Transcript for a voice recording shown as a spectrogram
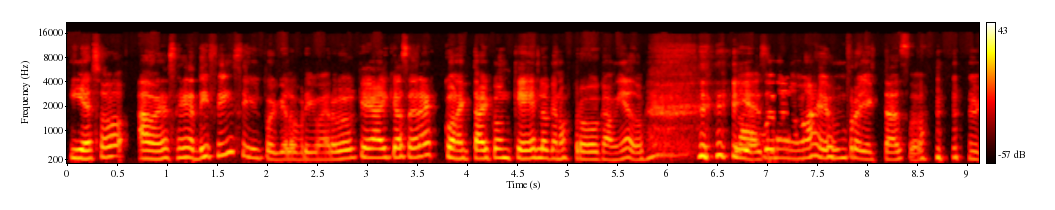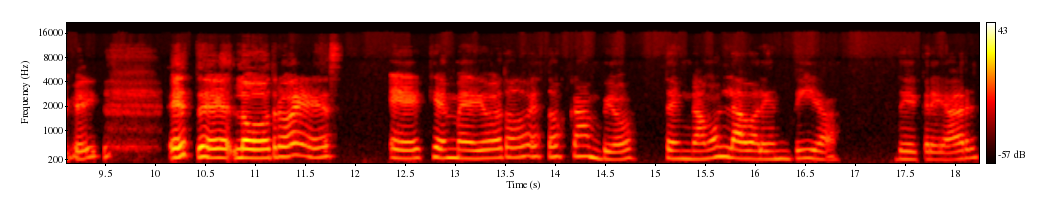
Y eso a veces es difícil porque lo primero que hay que hacer es conectar con qué es lo que nos provoca miedo. y eso nada más es un proyectazo. ¿okay? Este, lo otro es que en medio de todos estos cambios tengamos la valentía de crear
